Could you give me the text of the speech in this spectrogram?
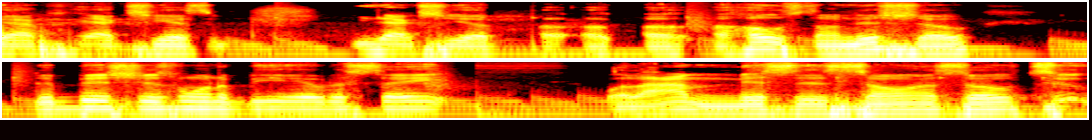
he actually has. He's actually a, a, a, a host on this show. The bitches want to be able to say, "Well, I'm Mrs. So and So too."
